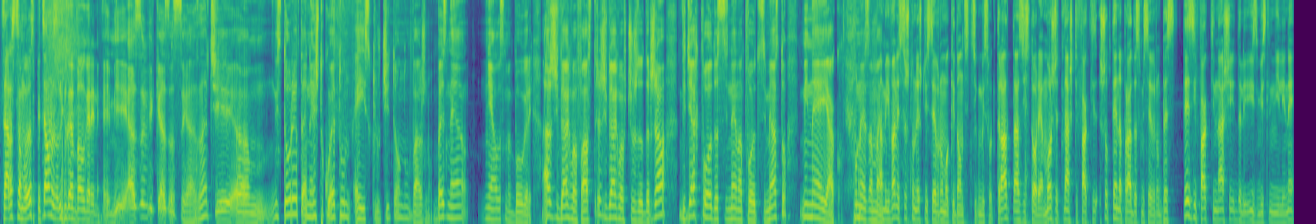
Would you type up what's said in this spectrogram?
Цар Самуил специално за него е българин. Еми, аз съм ви казал сега. Значи, ам, историята е нещо, което е изключително важно. Без нея няма да сме българи. Аз живях в Австрия, живях в чужда държава, видях какво е да си не на твоето си място, ми не е яко. Поне за мен. Ами Иван е също нещо и северно-македонците си го мислят. Трябва тази история. Може нашите факти, защото те направят да сме северно. Без тези факти наши, дали измислени или не,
